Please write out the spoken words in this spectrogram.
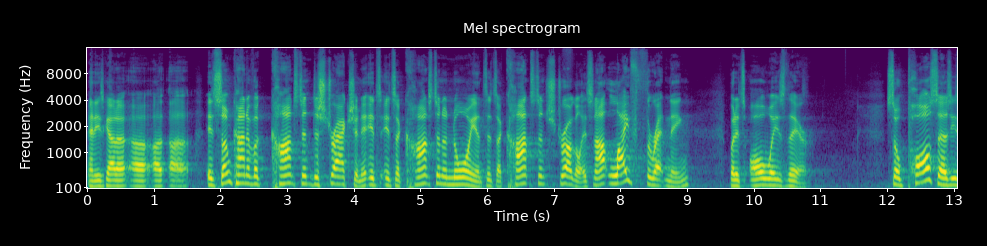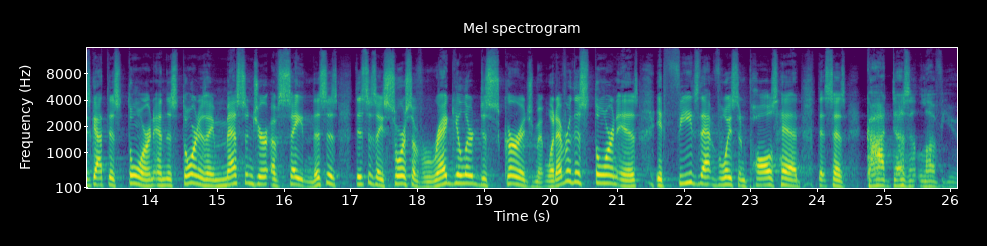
And he's got a, a, a it's some kind of a constant distraction. It's, it's a constant annoyance. It's a constant struggle. It's not life threatening, but it's always there. So Paul says he's got this thorn, and this thorn is a messenger of Satan. This is, this is a source of regular discouragement. Whatever this thorn is, it feeds that voice in Paul's head that says, God doesn't love you.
